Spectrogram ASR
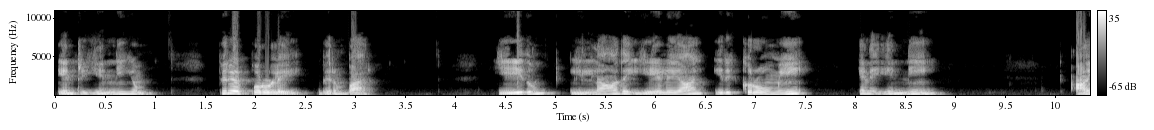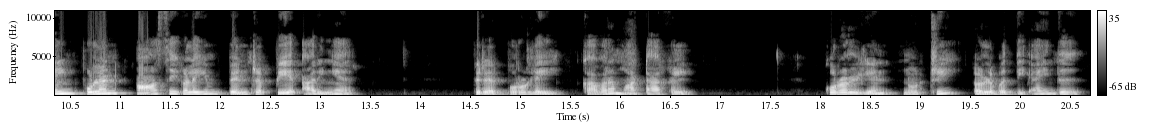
என்று எண்ணியும் பிறர் பொருளை விரும்பார். ஏதும் இல்லாத ஏழையாய் இருக்கிறோமே என எண்ணி ஐம்புலன் ஆசைகளையும் வென்ற பேர் அறிஞர். பிறர் பொருளை கவரமாட்டார்கள் குரல் குறள் எண் நூற்றி எழுபத்தி ஐந்து.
